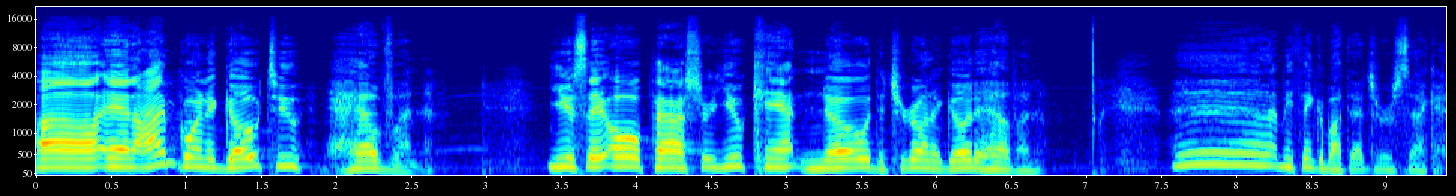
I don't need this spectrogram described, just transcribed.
uh, and I'm going to go to heaven. You say, Oh, Pastor, you can't know that you're going to go to heaven. Eh, let me think about that for a second.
